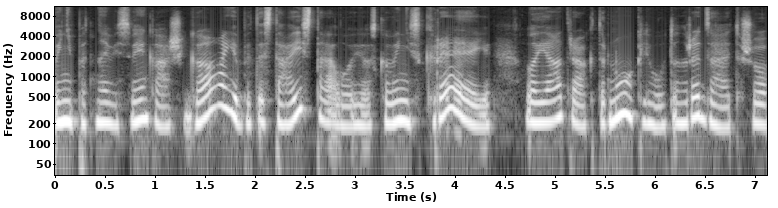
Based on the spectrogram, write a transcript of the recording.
Viņi pat nevis vienkārši gāja, bet es tā iztēlojos, ka viņi skrēja, lai ātrāk tur nokļūtu un redzētu šo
